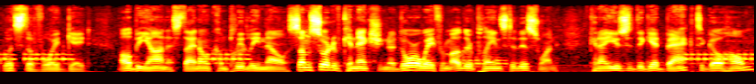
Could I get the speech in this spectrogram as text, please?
What's the Void Gate? I'll be honest, I don't completely know. Some sort of connection, a doorway from other planes to this one. Can I use it to get back, to go home?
